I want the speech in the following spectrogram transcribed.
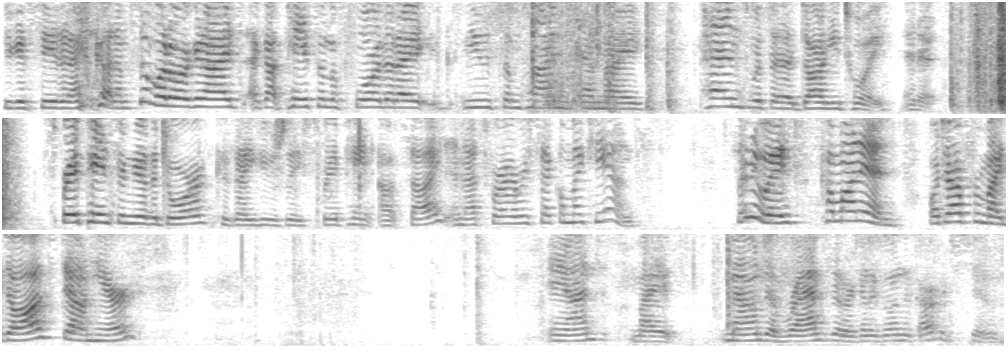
You can see that I've got them somewhat organized. I got paints on the floor that I use sometimes and my pens with a doggy toy in it. Spray paints are near the door because I usually spray paint outside and that's where I recycle my cans. So anyways, come on in. Watch out for my dogs down here. And my mound of rags that are gonna go in the garbage soon.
